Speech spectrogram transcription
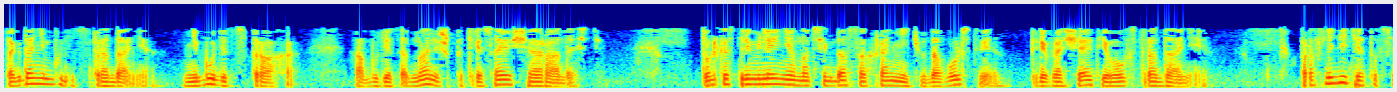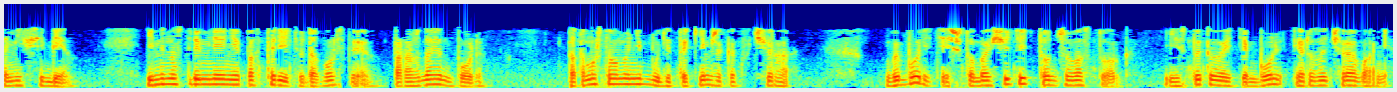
тогда не будет страдания, не будет страха, а будет одна лишь потрясающая радость. Только стремление навсегда сохранить удовольствие превращает его в страдание. Проследите это в самих себе – Именно стремление повторить удовольствие порождает боль, потому что оно не будет таким же, как вчера. Вы боретесь, чтобы ощутить тот же восторг, и испытываете боль и разочарование,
